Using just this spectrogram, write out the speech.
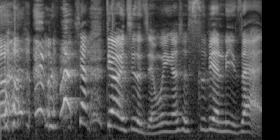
像 第二季的节目应该是思辨力在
